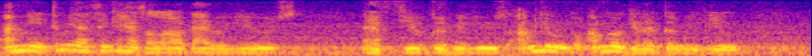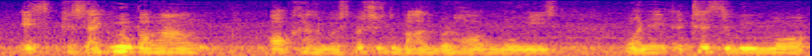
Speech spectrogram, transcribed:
I mean, to me, I think it has a lot of bad reviews and a few good reviews. I'm giving. I'm going to give it a good review. It's because I grew up around all kinds of movies, especially the Bollywood horror movies, when it, it tends to be more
